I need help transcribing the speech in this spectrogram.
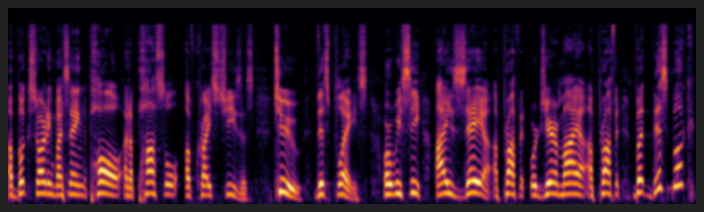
a book starting by saying, Paul, an apostle of Christ Jesus, to this place. Or we see Isaiah, a prophet, or Jeremiah, a prophet. But this book,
